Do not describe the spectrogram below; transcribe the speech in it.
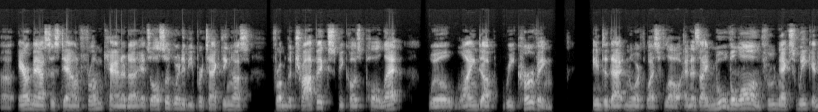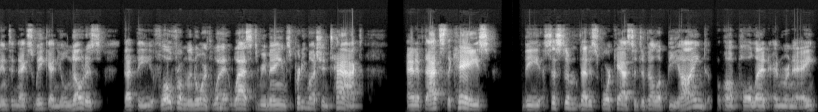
uh, air masses down from Canada. It's also going to be protecting us from the tropics because Paulette will wind up recurving into that northwest flow. And as I move along through next week and into next weekend, you'll notice that the flow from the northwest remains pretty much intact and if that's the case, the system that is forecast to develop behind uh, Paulette and Renee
